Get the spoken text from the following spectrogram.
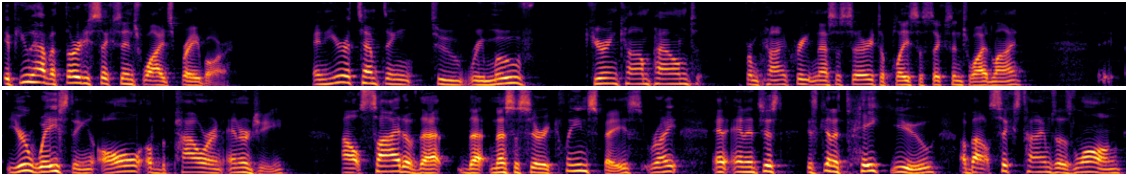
if you have a 36 inch wide spray bar and you're attempting to remove curing compound from concrete necessary to place a six inch wide line, you're wasting all of the power and energy outside of that, that necessary clean space, right? And, and it just it's going to take you about six times as long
